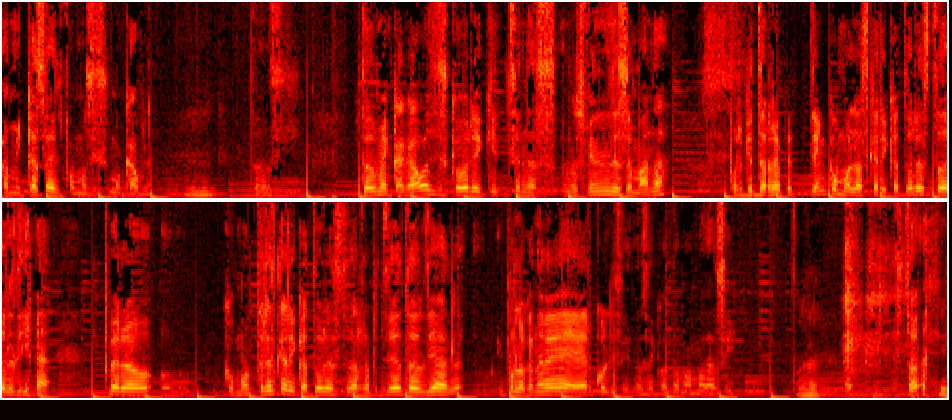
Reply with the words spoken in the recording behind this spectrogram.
a mi casa el famosísimo cable. Entonces, entonces me cagaba Discovery Kids en, las, en los fines de semana porque te repetían como las caricaturas todo el día, pero como tres caricaturas repetían todo el día y por lo que no era Hércules y no sé cuánta mamada así. Ajá.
